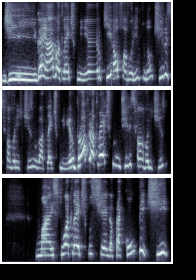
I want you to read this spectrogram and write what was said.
de ganhar do Atlético Mineiro, que é o favorito, não tira esse favoritismo do Atlético Mineiro, o próprio Atlético não tira esse favoritismo, mas que o Atlético chega para competir,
